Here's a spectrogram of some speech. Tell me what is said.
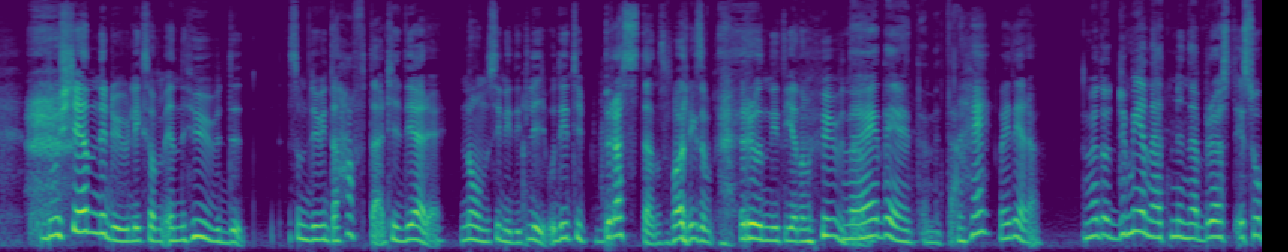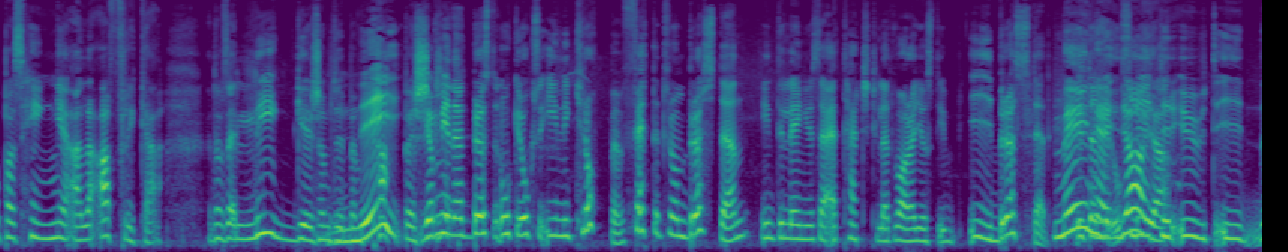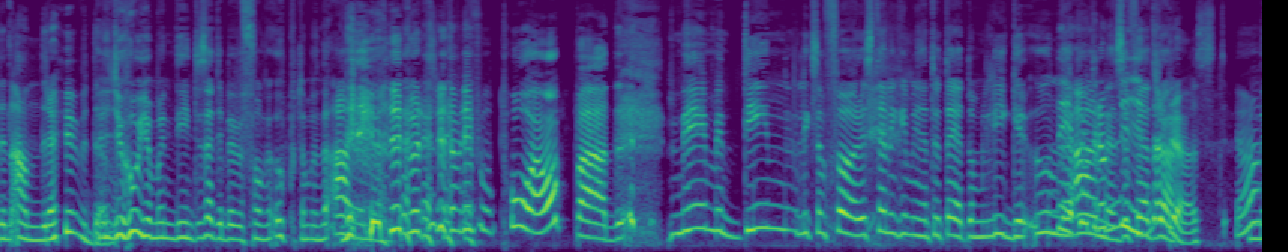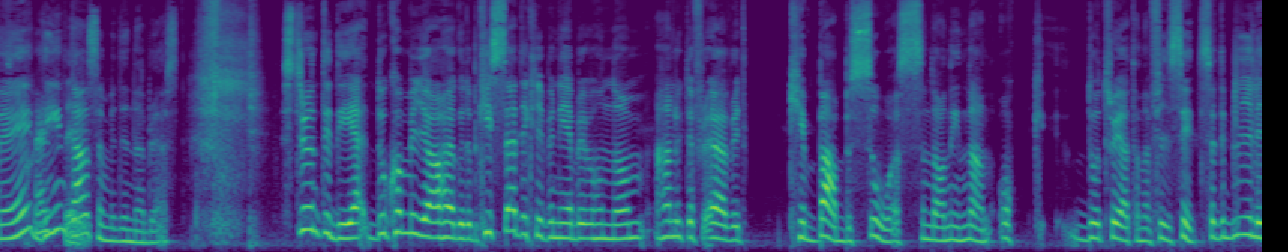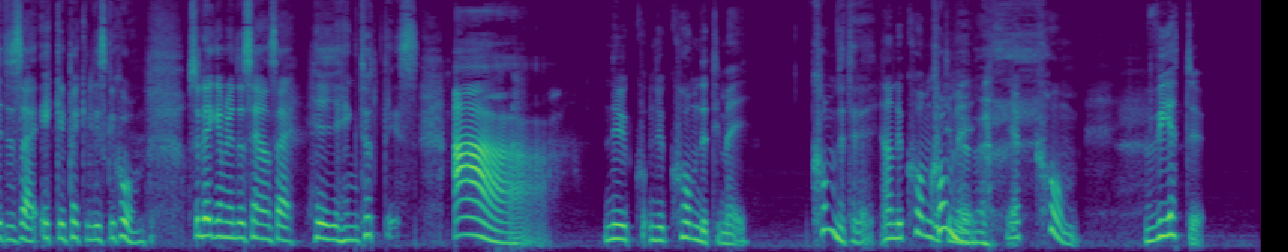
Då känner du liksom en hud som du inte haft där tidigare någonsin i ditt liv och det är typ brösten som har liksom runnit genom huden. Nej, det är inte Anita. Nähä, vad är det då? Men vadå, du menar att mina bröst är så pass hängiga alla Afrika? Att de så ligger som typ en Nej, pappers... jag menar att brösten åker också in i kroppen. Fettet från brösten är inte längre så här attached till att vara just i, i bröstet. Nej, utan nej, det ja, flyter ja. ut i den andra huden. Jo, jo, men det är inte så att jag behöver fånga upp dem under armen. Sluta bli på- påhoppad. Nej, men din liksom, föreställning kring mina tuttar är att de ligger under Nej, jag armen. om så jag dra. bröst. Ja, Nej, det är inte alls med dina bröst. Strunt i det. Då kommer jag, har jag gått upp och kissat, jag kryper ner bredvid honom. Han luktar för övrigt kebabsås sen dagen innan. Och då tror jag att han har fisit. Så det blir lite så här äckelpäckel diskussion. Så lägger jag mig ner och säger han så här, hej häng tuttis. Ah, nu, nu kom det till mig. Kom det till dig? Ja, nu kom det Kom till mig. Jag kom. Vet du,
